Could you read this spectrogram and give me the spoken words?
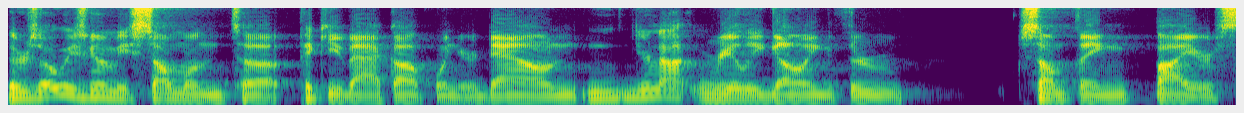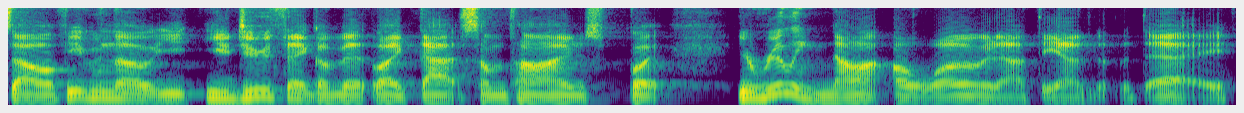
there's always going to be someone to pick you back up when you're down you're not really going through something by yourself even though you, you do think of it like that sometimes but you're really not alone at the end of the day.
